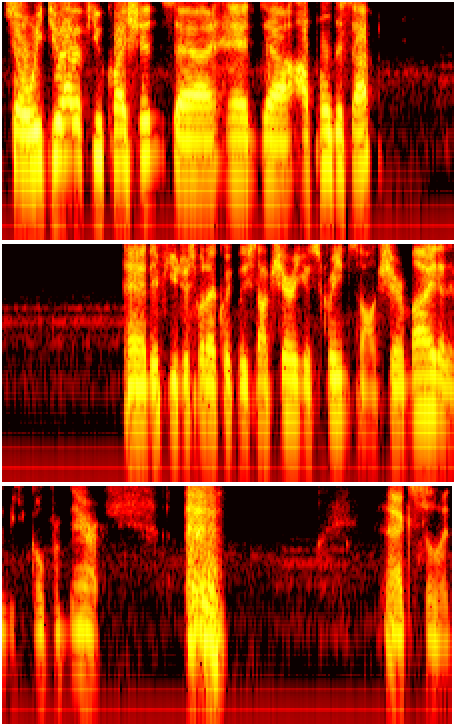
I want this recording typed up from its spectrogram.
so we do have a few questions, uh, and uh, I'll pull this up. And if you just want to quickly stop sharing your screen, so I'll share mine, and then we can go from there. Excellent.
